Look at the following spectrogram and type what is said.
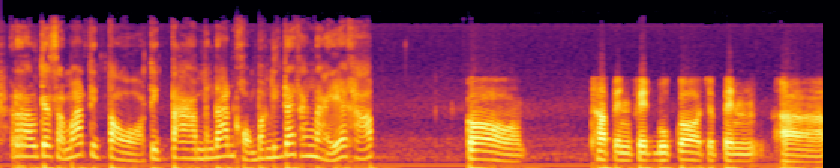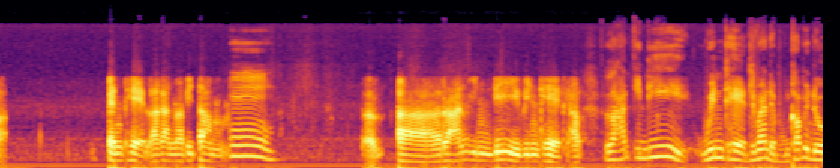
ๆ เราจะสามารถติดต่อติดตามทางด้านของบางลิกได้ทางไหนอะครับ ก็ถ้าเป็น Facebook ก็จะเป็นอ่าเป็นเพจแล้วกันนะพี่ตั้มอืมเอ่ออ่า ร้านอินดี้วินเทจครับ ร้านอินดี้วินเทจใช่ไหมเดี๋ยวผมเข้าไปดู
